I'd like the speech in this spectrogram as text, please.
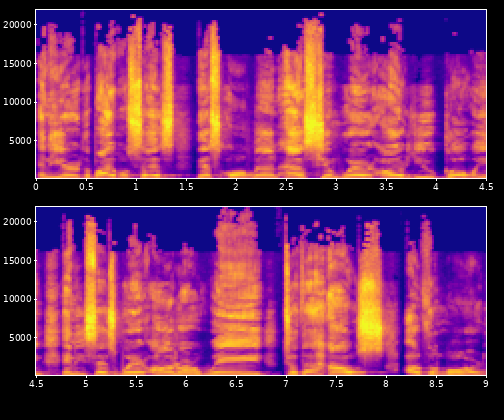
And here the Bible says this old man asked him, where are you going? And he says, we're on our way to the house of the Lord.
